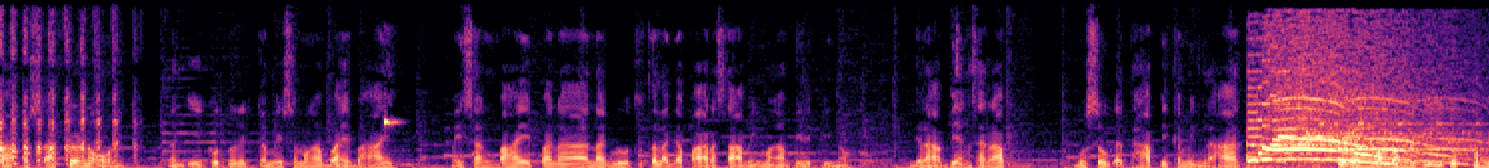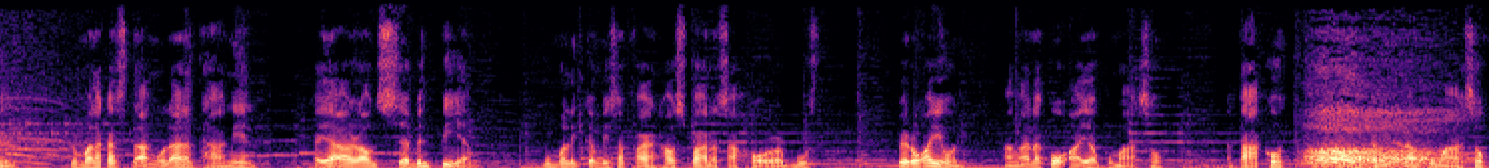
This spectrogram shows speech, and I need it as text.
Tapos after noon, nag-ikot ulit kami sa mga bahay-bahay. May isang bahay pa na nagluto talaga para sa aming mga Pilipino. Grabe ang sarap. Busog at happy kaming lahat. Pero habang nag-iikot kami, lumalakas na ang ulan at hangin. Kaya around 7pm, bumalik kami sa firehouse para sa horror booth. Pero ayun, ang anak ko ayaw pumasok. Natakot. Kami na lang pumasok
